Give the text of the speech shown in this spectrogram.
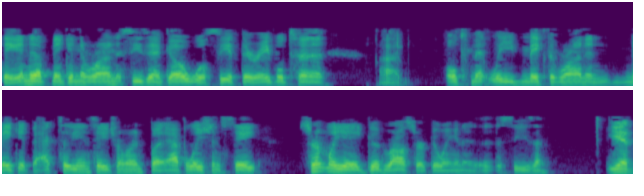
They ended up making the run a season ago. We'll see if they're able to uh, ultimately make the run and make it back to the NCAA tournament. But Appalachian State certainly a good roster going into the season. Yeah,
